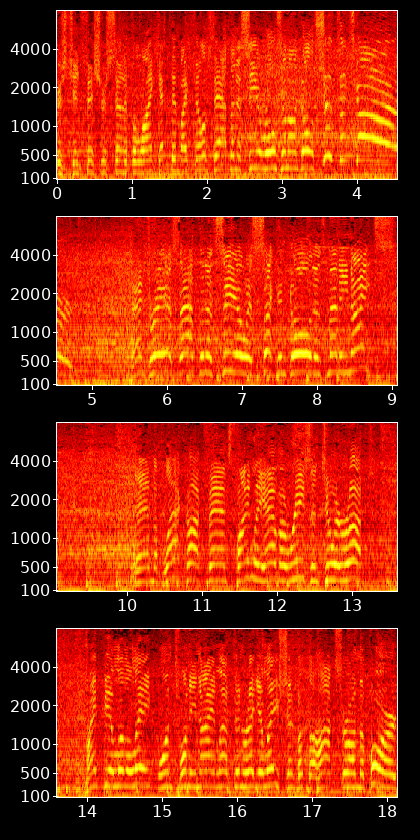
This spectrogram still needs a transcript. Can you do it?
Christian Fischer sent it the line, kept in by Phillips. Athanasiou rolls in on goal, shoots and scores! Andreas Athanasiou, his second goal in as many nights. And the Blackhawk fans finally have a reason to erupt. Might be a little late, 129 left in regulation, but the Hawks are on the board.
